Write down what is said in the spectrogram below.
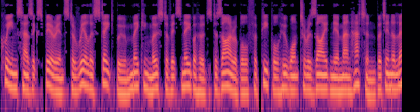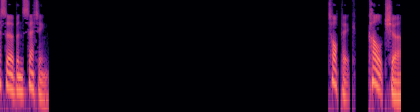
Queens has experienced a real estate boom making most of its neighborhoods desirable for people who want to reside near Manhattan but in a less urban setting. Culture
